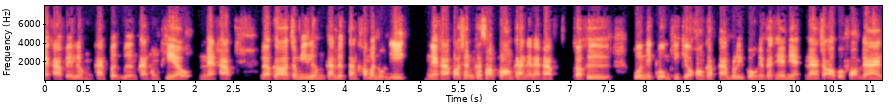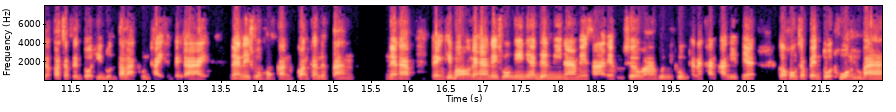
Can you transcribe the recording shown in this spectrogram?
นะครับในเรื่องของการเปิดเมืองการท่องเที่ยวนะครับ แล้วก็จะมีเรื่องของการเลือกตั้งเข้ามาหนุนอีก นะครับเพราะฉะนั้นก็สอดคล้องกันนะครับ ก็คือหุ้นในกลุ่มที่เกี่ยวข้องกับการบริโภคในประเทศเนี่ยน่าจะเอาเปรียบได้ แล้วก็จะเป็นตัวที่หนุนตลาดหุ้นไทยขึ้นไปได้นะในช่วงของการก่อนการเลือกตั้งนะครับแต่อย่างที่บอกนะฮะในช่วงนี้เนี่ยเดือนมีนาเมษาเนี่ยผมเชื่อว่าหุ้นกลุ่มธนาคารพาณิชย์เนี่ยก็คงจะเป็นตัวทวงอยู่บ้าง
